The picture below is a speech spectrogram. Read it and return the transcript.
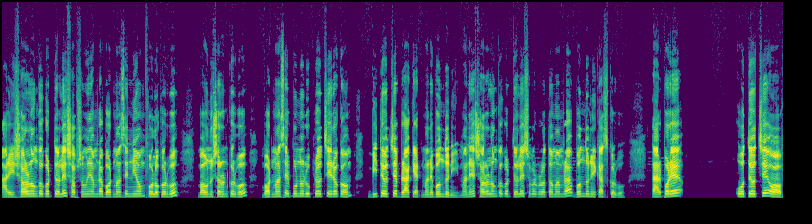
আর এই সরল অঙ্ক করতে হলে সবসময় আমরা বডমাসের নিয়ম ফলো করব বা অনুসরণ করব। বডমাসের পূর্ণরূপটা হচ্ছে এরকম, বিতে হচ্ছে ব্রাকেট মানে বন্ধনী। মানে সরল অঙ্ক করতে হলে সর্বপ্রথম আমরা বন্ধনীর কাজ করব। তারপরে ওতে হচ্ছে অফ।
